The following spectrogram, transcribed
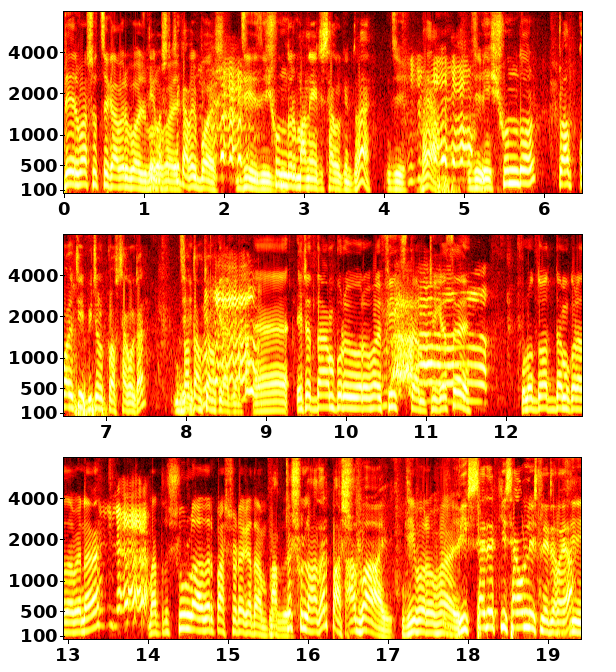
দেড় মাস হচ্ছে গাবের বয়স বড় ভাই। গাভীর বয়স। জি জি। সুন্দর মানে এটা ছাগল কিন্তু হ্যাঁ? জি। ভাইয়া জি। এই সুন্দর টপ কোয়ালিটির বিটল ক্রস ছাগলটার। দাম কেমন কি রাখবেন এটার দাম পড়বে বড় ভাই ফিক্স দাম ঠিক আছে? কোনো দর দাম করা যাবে না। মাত্র ষোলো হাজার পাঁচশো টাকা দাম মাত্র ষোলো হাজার পাঁচশো। ভাই জি বড় ভাই। বিগ সাইজের কি ছাগল এটা জি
